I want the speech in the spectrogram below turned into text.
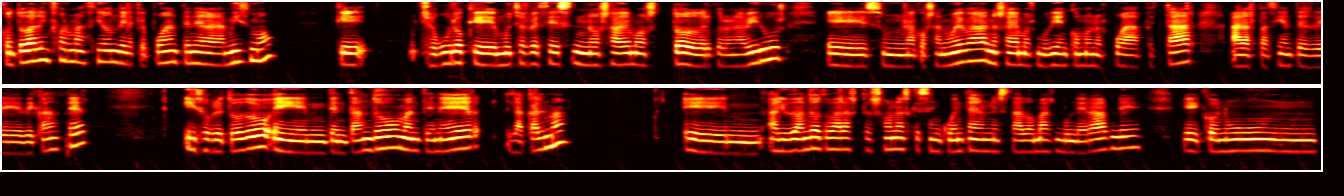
con toda la información de la que puedan tener ahora mismo, que seguro que muchas veces no sabemos todo del coronavirus, es una cosa nueva, no sabemos muy bien cómo nos puede afectar a las pacientes de, cáncer y sobre todo eh, intentando mantener la calma eh, ayudando a todas las personas que se encuentran en un estado más vulnerable, eh, con un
